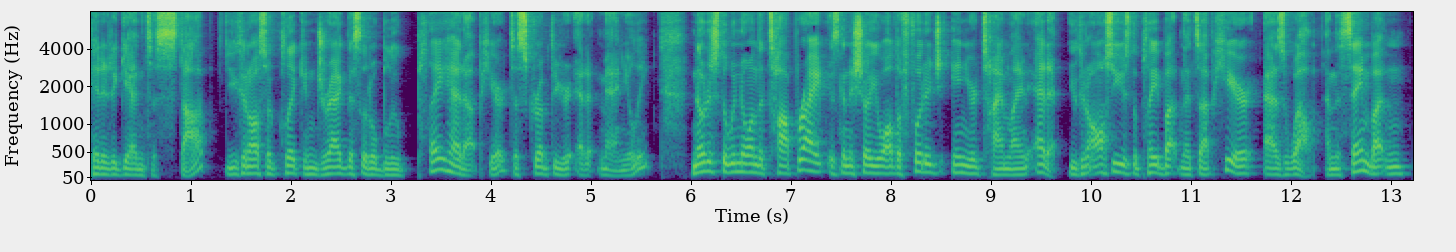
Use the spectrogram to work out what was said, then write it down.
hit it again to stop. You can also click and drag this little blue playhead up here to scrub through your edit manually. Notice the window on the top right is going to show you all the footage in your timeline edit. You can also use the play button that's up here as well. And the same button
